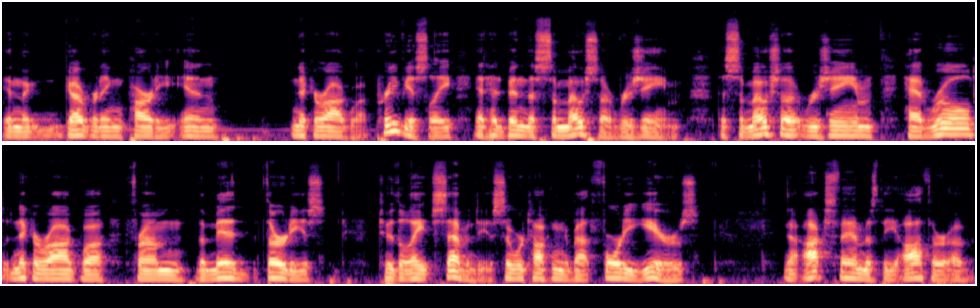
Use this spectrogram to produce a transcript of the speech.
in the governing party in Nicaragua. Previously, it had been the Somoza regime. The Somoza regime had ruled Nicaragua from the mid 30s to the late 70s. So we're talking about 40 years. Now, Oxfam is the author of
